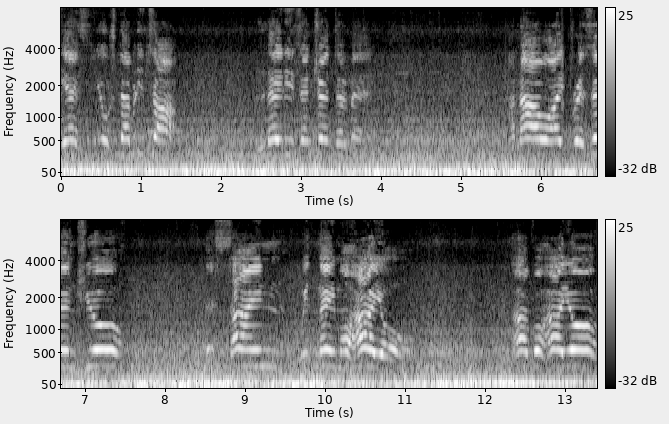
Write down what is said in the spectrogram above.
Jest już tablica. Ladies and gentlemen. And now I present you the sign with name Ohio. A w Ohio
